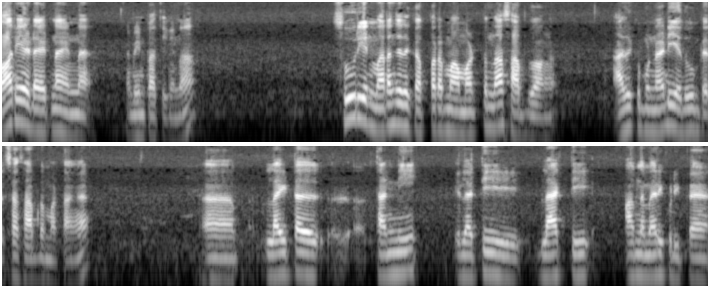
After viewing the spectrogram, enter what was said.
வாரியர் டயட்னா என்ன அப்படின்னு பார்த்தீங்கன்னா சூரியன் மறைஞ்சதுக்கு அப்புறமா மட்டும்தான் சாப்பிடுவாங்க. அதுக்கு முன்னாடி எதுவும் பெருசாக சாப்பிட மாட்டாங்க. லைட்டாக தண்ணி இல்லாட்டி பிளாக் டீ அந்த மாதிரி குடிப்பேன்.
